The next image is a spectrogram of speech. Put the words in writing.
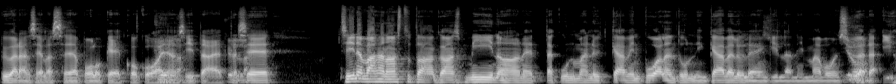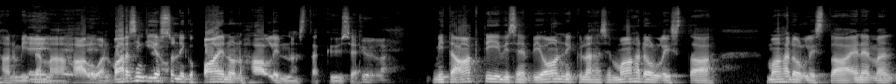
pyörän selässä ja polkea koko ajan kyllä, sitä, että kyllä. se, siinä vähän astutaan myös miinaan, että kun mä nyt kävin puolen tunnin kävelylenkillä, niin mä voin Joo. syödä ihan mitä ei, mä ei, haluan. Ei, Varsinkin ei, jos on niin painon hallinnasta kyse. Kyllä. Mitä aktiivisempi on, niin kyllähän se mahdollistaa, mahdollistaa enemmän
